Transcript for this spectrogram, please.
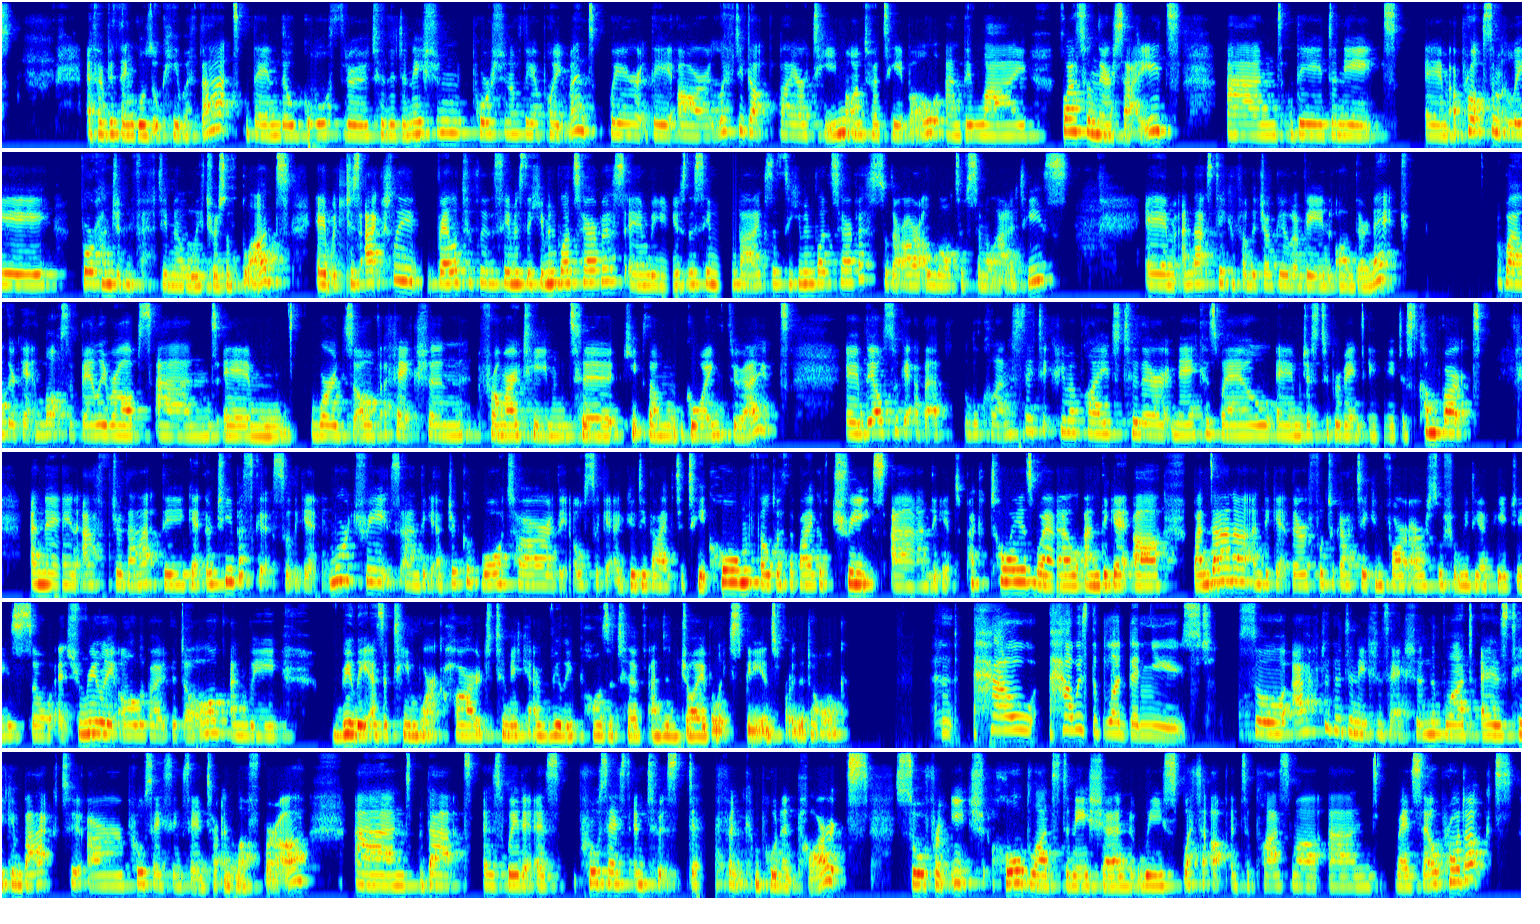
If everything goes okay with that, then they'll go through to the donation portion of the appointment where they are lifted up by our team onto a table and they lie flat on their sides and they donate um, approximately 450 millilitres of blood, uh, which is actually relatively the same as the human blood service. And um, we use the same bags as the human blood service, so there are a lot of similarities. Um, and that's taken from the jugular vein on their neck while they're getting lots of belly rubs and um, words of affection from our team to keep them going throughout. Um, they also get a bit of local anaesthetic cream applied to their neck as well, um, just to prevent any discomfort. And then after that, they get their tea biscuits. So they get more treats and they get a drink of water. They also get a goodie bag to take home filled with a bag of treats and they get to pick a toy as well. And they get a bandana and they get their photograph taken for our social media pages. So it's really all about the dog. And we really, as a team, work hard to make it a really positive and enjoyable experience for the dog. And how how is the blood then used? So after the donation session, the blood is taken back to our processing centre in Loughborough, and that is where it is processed into its different component parts. So from each whole blood donation, we split it up into plasma and red cell products.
